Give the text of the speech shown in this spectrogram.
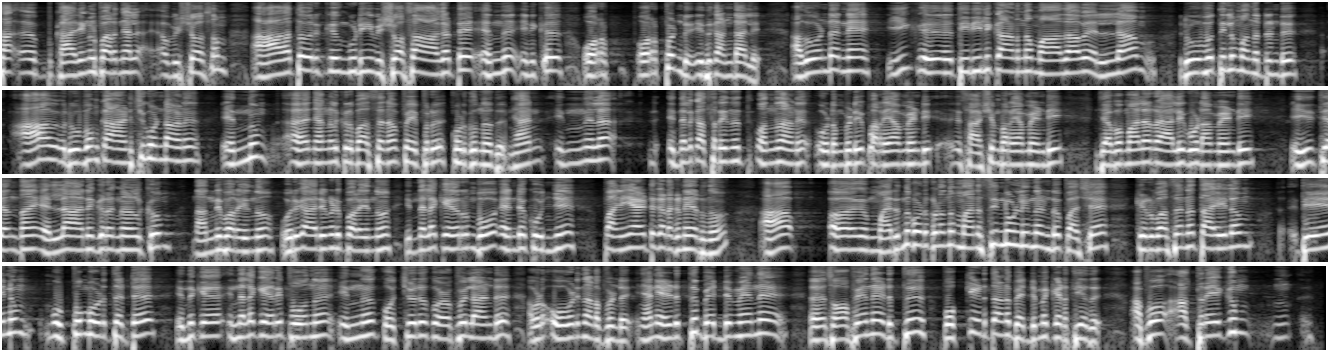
കാര്യങ്ങൾ പറഞ്ഞാൽ വിശ്വാസം ആകാത്തവർക്കും കൂടി വിശ്വാസം ആകട്ടെ എന്ന് എനിക്ക് ഉറപ്പ് ഉറപ്പുണ്ട് ഇത് കണ്ടാൽ അതുകൊണ്ട് തന്നെ ഈ തിരിയിൽ കാണുന്ന മാതാവ് എല്ലാം രൂപത്തിലും വന്നിട്ടുണ്ട്. ആ രൂപം കാണിച്ചുകൊണ്ടാണ് എന്നും ഞങ്ങൾ കൃപാസന പേപ്പർ കൊടുക്കുന്നത്. ഞാൻ ഇന്നലെ ഇന്നലെ ഖത്തറിൽ നിന്ന് വന്നതാണ്. ഉടമ്പടി പറയാൻ വേണ്ടി സാക്ഷ്യം പറയാൻ വേണ്ടി ജപമാല റാലി കൂടാൻ വേണ്ടി. ഈ തന്ന എല്ലാ അനുഗ്രഹങ്ങൾക്കും നന്ദി പറയുന്നു. ഒരു കാര്യം കൂടി പറയുന്നു. ഇന്നലെ കയറുമ്പോൾ എന്റെ കുഞ്ഞ് പനിയായിട്ട് കിടക്കണമായിരുന്നു ആ, മരുന്ന് കൊടുക്കണമെന്ന് മനസ്സിന്റെ ഉള്ളിൽ നിന്നുണ്ട് പക്ഷേ കിർവസന തൈലം തേനും ഉപ്പും കൊടുത്തിട്ട് ഇന്ന് ഇന്നലെ കയറി പോന്ന്. ഇന്ന് കൊച്ചൊരു കുഴപ്പമില്ലാണ്ട് അവിടെ ഓടി നടപ്പുണ്ട്. ഞാൻ എടുത്ത് ബെഡ്മേന്ന് സോഫയിൽ നിന്ന് എടുത്ത് പൊക്കി എടുത്താണ് ബെഡ്മേ കിടത്തിയത്. അപ്പോൾ അത്രയ്ക്കും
